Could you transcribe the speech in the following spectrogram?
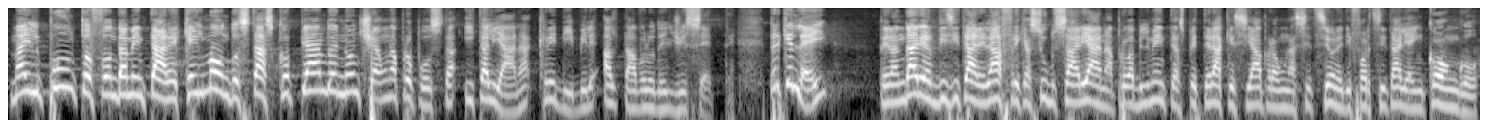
ma il punto fondamentale è che il mondo sta scoppiando e non c'è una proposta italiana credibile al tavolo del G7. Perché lei per andare a visitare l'Africa subsahariana probabilmente aspetterà che si apra una sezione di Forza Italia in Congo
